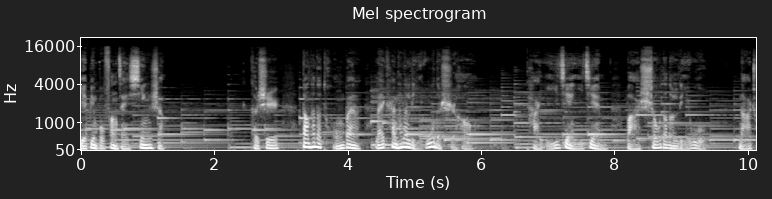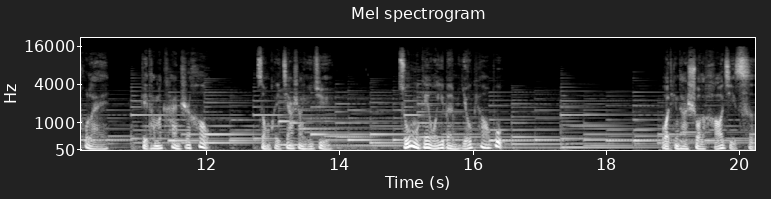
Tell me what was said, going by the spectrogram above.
也并不放在心上。可是当他的同伴来看他的礼物的时候，他一件一件把收到的礼物拿出来给他们看之后，总会加上一句：“祖母给我一本邮票簿。”我听他说了好几次，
